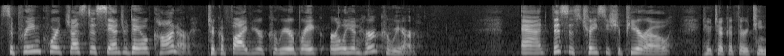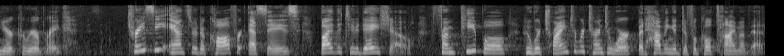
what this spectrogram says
Supreme Court Justice Sandra Day O'Connor took a five year career break early in her career. And this is Tracy Shapiro, who took a 13 year career break. Tracy answered a call for essays by the Today Show from people who were trying to return to work but having a difficult time of it.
